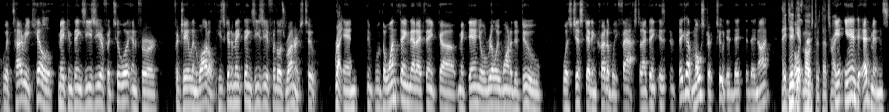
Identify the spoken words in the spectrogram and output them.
with Tyreek Hill making things easier for Tua and for for Jalen Waddle. He's going to make things easier for those runners too. Right. And the one thing that I think uh, McDaniel really wanted to do was just get incredibly fast. And I think is they got Mostert too. Did they? Did they not? They did Mostert, get Mostert. That's right. And, Edmonds.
